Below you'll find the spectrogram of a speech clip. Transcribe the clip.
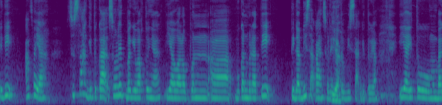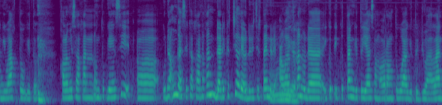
Jadi apa ya susah gitu kak. Sulit bagi waktunya. Ya walaupun eh, bukan berarti tidak bisa kan sulit Iya. itu bisa gitu ya. Iya itu membagi waktu gitu. Kalau misalkan untuk gengsi eh, udah enggak sih kak. Karena kan dari kecil ya udah diceritain dari Hmm, awal iya. tuh kan udah ikut-ikutan gitu ya sama orang tua gitu jualan.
